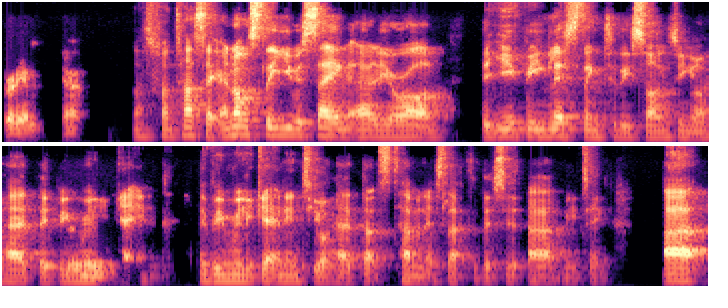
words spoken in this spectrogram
brilliant. Yeah. That's fantastic. And obviously you were saying earlier on that you've been listening to these songs in your head. They've been mm. really getting they've been really getting into your head. That's 10 minutes left of this uh, meeting. Uh,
